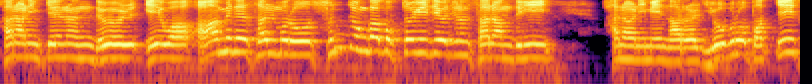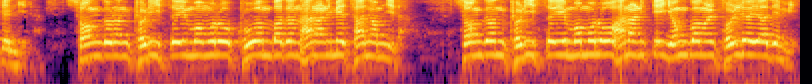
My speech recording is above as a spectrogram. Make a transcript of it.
하나님께는 늘 예와 아멘의 삶으로 순종과 복종이 되어지는 사람들이 하나님의 나라를 유업으로 받게 됩니다. 성도는 그리스도의 몸으로 구원받은 하나님의 자녀입니다. 성도는 그리스도의 몸으로 하나님께 영광을 돌려야 됩니다.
